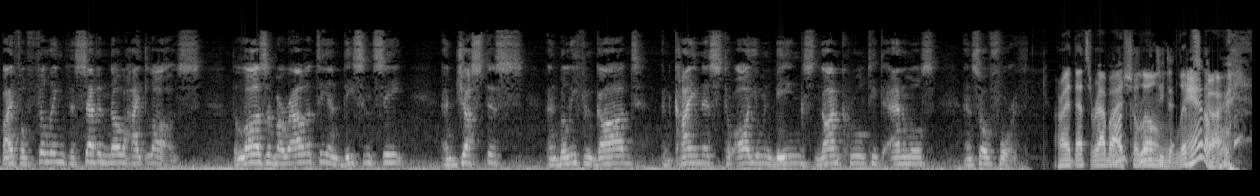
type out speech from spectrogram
by fulfilling the seven Noahide laws, the laws of morality and decency and justice and belief in God and kindness to all human beings, non cruelty to animals, and so forth. All right, that's Rabbi Shalom Non-cruelty to Lipskar.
